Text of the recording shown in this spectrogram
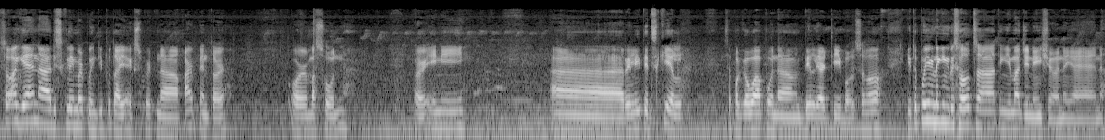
So again uh, disclaimer po hindi po tayo expert na carpenter or mason or any uh, related skill sa paggawa po ng billiard table. So, ito po yung naging result sa ating imagination. Ayan.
